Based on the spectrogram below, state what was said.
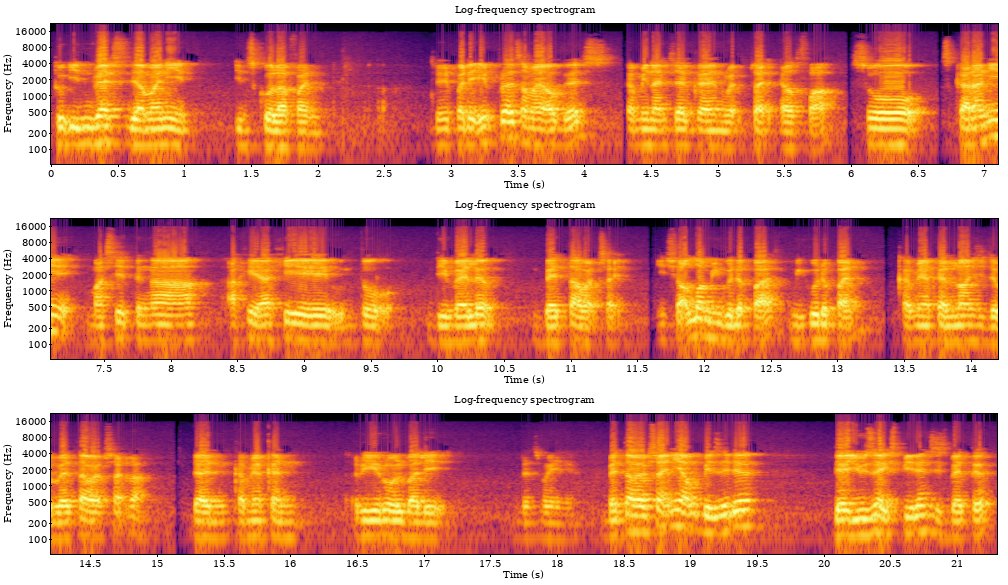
to invest their money in Sekolah Fund. Daripada April sampai Ogos, kami lancarkan website Alpha. So, sekarang ni masih tengah akhir-akhir untuk develop beta website. InsyaAllah minggu depan, minggu depan, kami akan launch the beta website lah. Dan kami akan re-roll balik dan sebagainya. Beta website ni apa beza dia? The user experience is better.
